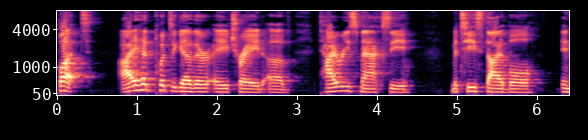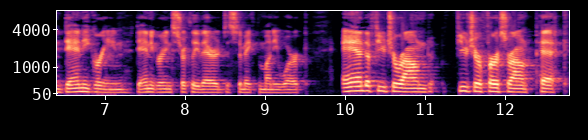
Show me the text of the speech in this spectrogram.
but I had put together a trade of Tyrese Maxey, Matisse Thybulle, and Danny Green. Danny Green strictly there just to make the money work, and a future round, future first round pick.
